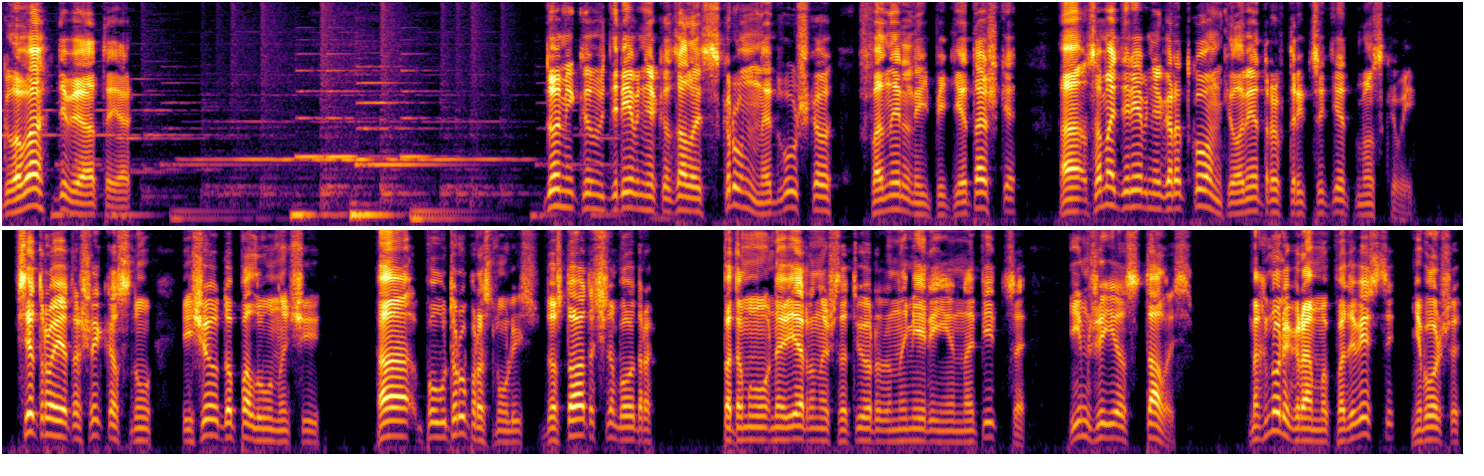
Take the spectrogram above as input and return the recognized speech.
Глава девятая Домиком в деревне оказалась скромная двушка в панельной пятиэтажке, а сама деревня городком километров тридцати от Москвы. Все трое отошли ко сну еще до полуночи, а поутру проснулись достаточно бодро. Потому, наверное, что твердое намерение напиться им же и осталось. Махнули граммов по двести, не больше,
